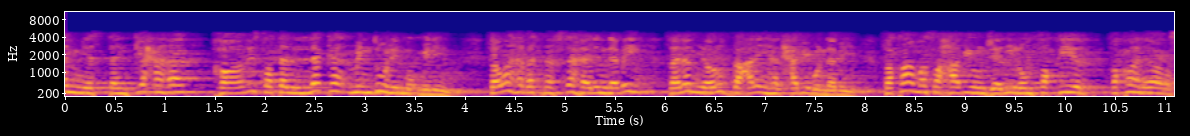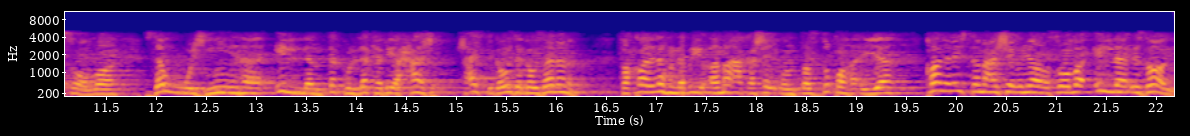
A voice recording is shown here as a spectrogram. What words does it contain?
أن يستنكحها خالصة لك من دون المؤمنين. فوهبت نفسها للنبي فلم يرد عليها الحبيب النبي. فقام صحابي جليل فقير فقال يا رسول الله زوجنيها إن لم تكن لك بها حاجة. مش عايز تجوزها جوزان أنا؟ فقال له النبي أمعك شيء تصدقها إياه؟ قال ليس معي شيء يا رسول الله إلا إزاري.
